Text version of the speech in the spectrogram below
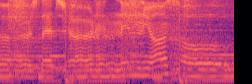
Quench that's yearning in your soul.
